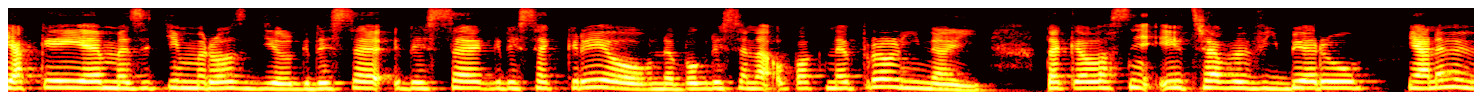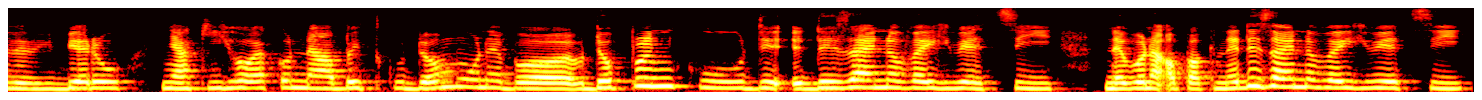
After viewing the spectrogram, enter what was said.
jaký je mezi tím rozdíl, kdy se, kdy, se, kdy se kryjou nebo kdy se naopak neprolínají. Tak je vlastně i třeba ve výběru, já nevím, ve výběru nějakého jako nábytku domu nebo doplňků, di- designových věcí nebo naopak nedesignových věcí.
